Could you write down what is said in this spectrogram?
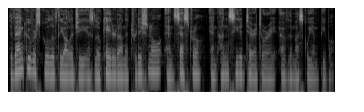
The Vancouver School of Theology is located on the traditional, ancestral, and unceded territory of the Musqueam people.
